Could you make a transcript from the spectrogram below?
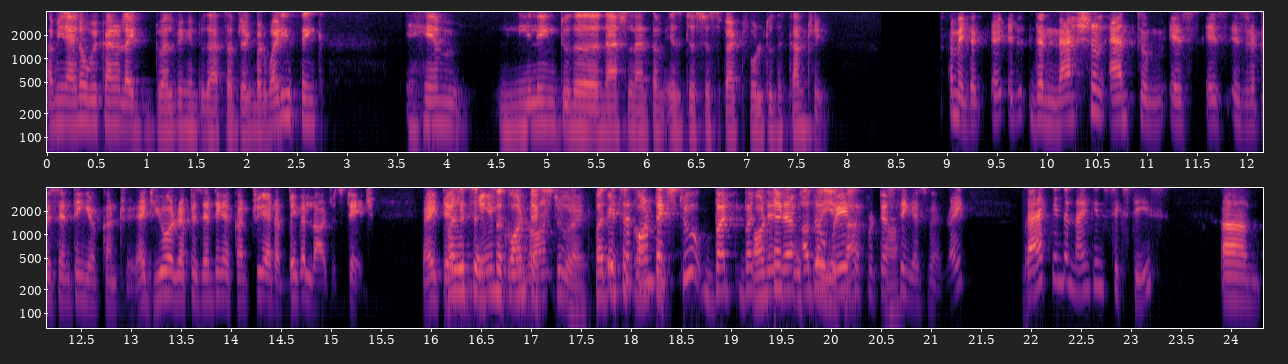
I mean, I know we're kind of like delving into that subject, but why do you think him kneeling to the national anthem is disrespectful to the country? I mean, the, the national anthem is is is representing your country, right? You are representing a country at a bigger, larger stage, right? There's but it's a, it's a context on. too, right? But it's, it's a, context, context, too. But but there, there are other ways of uh-huh. protesting uh. as well, right? Back in the 1960s, um,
